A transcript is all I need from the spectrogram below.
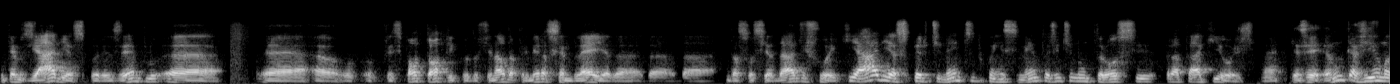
em termos de áreas, por exemplo, uh, uh, uh, o, o, principal tópico do final da primeira assembleia da, da, da, da, sociedade foi que áreas pertinentes do conhecimento a gente não trouxe para estar aqui hoje. Né? Quer dizer, eu nunca vi uma,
